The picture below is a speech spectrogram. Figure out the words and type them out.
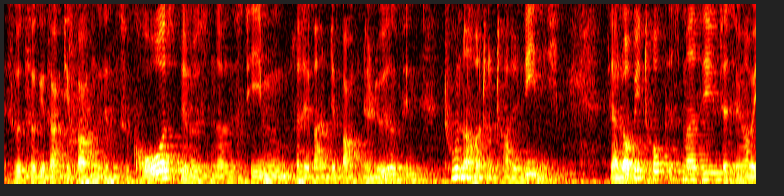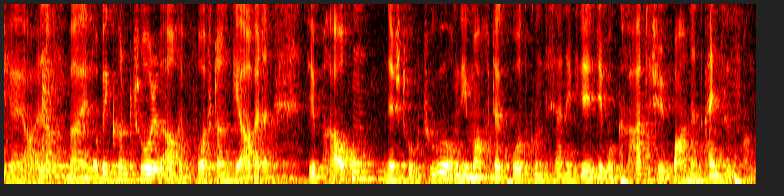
Es wird zwar gesagt, die Banken sind zu groß, wir müssen da systemrelevante Banken eine Lösung finden, tun aber total wenig. Der Lobbydruck ist massiv, deswegen habe ich ja jahrelang bei Lobby Control auch im Vorstand gearbeitet. Wir brauchen eine Struktur, um die Macht der Großkonzerne wieder in demokratische Bahnen einzufangen.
